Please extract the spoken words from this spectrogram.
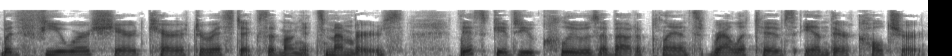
with fewer shared characteristics among its members. This gives you clues about a plant's relatives and their culture.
